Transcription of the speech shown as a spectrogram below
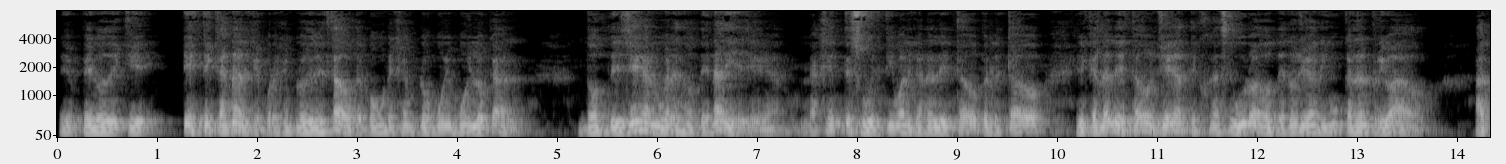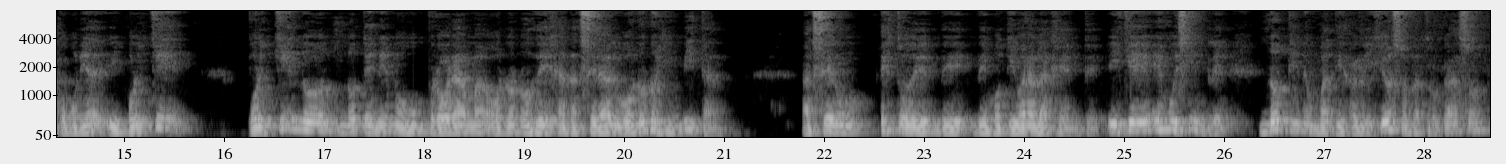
eh, pero de que este canal, que por ejemplo es del Estado, te pongo un ejemplo muy, muy local, donde llega a lugares donde nadie llega. La gente subestima el canal del Estado, pero el Estado, el canal del Estado llega, te aseguro, a donde no llega ningún canal privado, a comunidades. ¿Y por qué? ¿Por qué no, no tenemos un programa o no nos dejan hacer algo o no nos invitan? hacer esto de, motivar a la gente. Y que es muy simple, no tiene un matiz religioso en nuestro caso,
